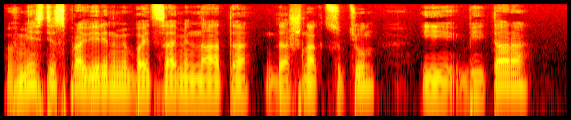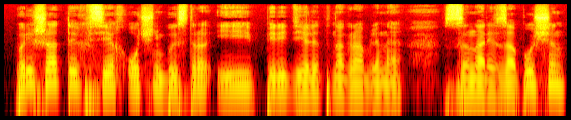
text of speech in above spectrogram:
вместе с проверенными бойцами НАТО Дашнак Цутюн и Бейтара порешат их всех очень быстро и переделят награбленное. Сценарий запущен,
